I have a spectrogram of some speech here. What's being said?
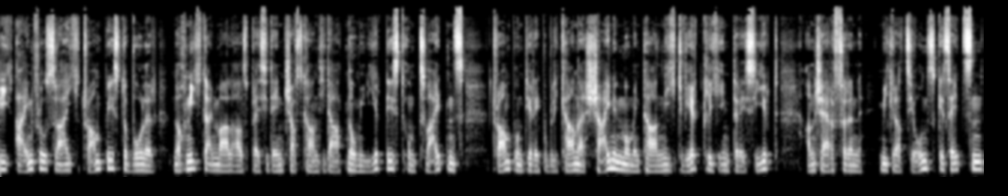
Wie einflussreich Trump ist, obwohl er noch nicht einmal als Präsidentschaftskandidat nominiert ist. Und zweitens, Trump und die Republikaner scheinen momentan nicht wirklich interessiert an schärferen Migrationsgesetzen.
